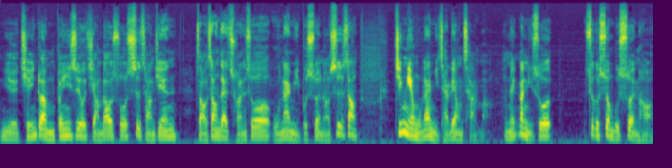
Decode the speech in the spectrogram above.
也前一段我们分析师有讲到说，市场今天早上在传说五纳米不顺啊，事实上今年五纳米才量产嘛，那那你说这个顺不顺哈？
